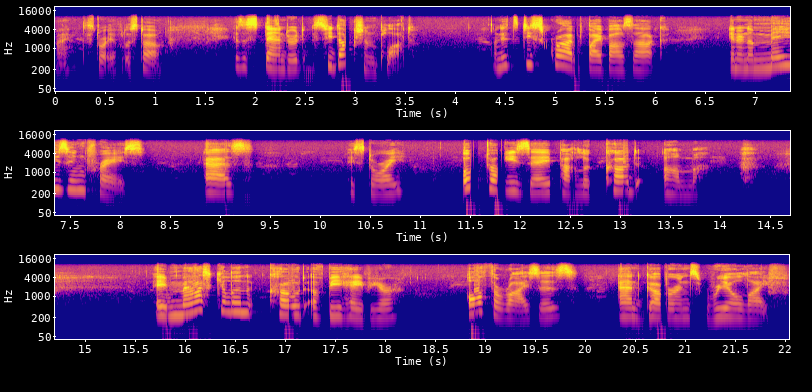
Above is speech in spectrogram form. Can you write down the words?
right, the story of Lousteau, is a standard seduction plot. And it's described by Balzac in an amazing phrase as a story autorisé par le code homme. A masculine code of behavior authorizes and governs real life.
